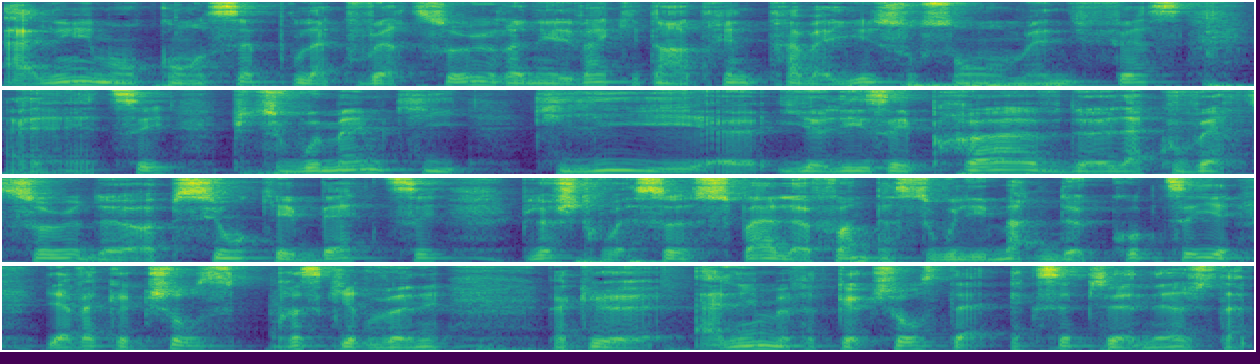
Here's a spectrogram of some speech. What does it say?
Alain mon concept pour la couverture. René Lévesque est en train de travailler sur son manifeste. euh. Puis tu vois même qu'il qu'il lit, euh, il y a les épreuves de la couverture de Option Québec, tu sais. Puis là, je trouvais ça super le fun parce que tu vois les marques de coupe, tu sais. Il y avait quelque chose presque qui revenait. Fait que Alain m'a fait quelque chose, c'était exceptionnel, c'était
